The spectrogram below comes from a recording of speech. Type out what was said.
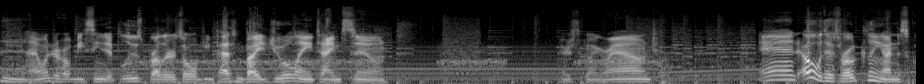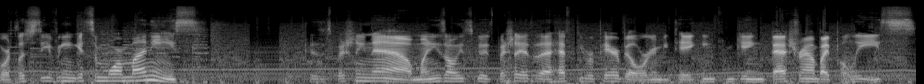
I wonder if I'll be seeing the Blues Brothers or will be passing by Jewel anytime soon. They're just going around. And, oh, there's road cleaning on this course. Let's see if we can get some more monies. Because especially now, money's always good, especially after that hefty repair bill we're going to be taking from getting bashed around by police.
